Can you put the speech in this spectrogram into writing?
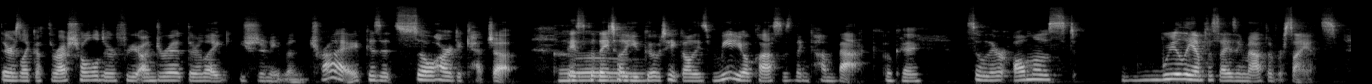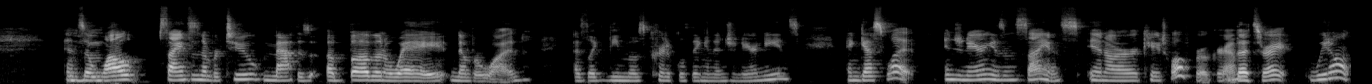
There's like a threshold, or if you're under it, they're like, you shouldn't even try because it's so hard to catch up. Basically, they tell you Oh, go take all these remedial classes, then come back. Okay. So they're almost really emphasizing math over science. And so Mhm. while science is number two, math is above and away number one as like the most critical thing an engineer needs. And guess what? Engineering is in science in our K 12 program. That's right. we don't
